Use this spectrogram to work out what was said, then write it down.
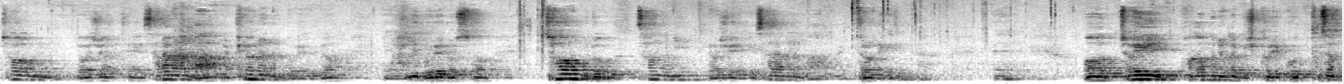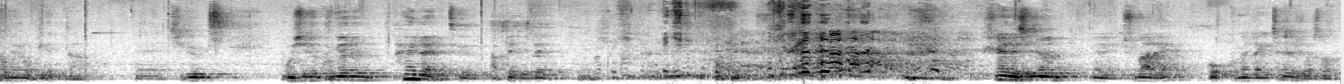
처음 여주한테 사랑하는 마음을 표현하는 노래고요. 네, 이 노래로서 처음으로 상훈이 여주에게 사랑하는 마음을 드러내게 됩니다. 저희 광화문 연가 뮤지컬이 곧 부산 공연을 오게 됩니다. 네, 지금 보시는 공연은 하이라이트 앞배인데 네. 시간이 되시면 네, 주말에 꼭 공연장에 찾아주셔서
